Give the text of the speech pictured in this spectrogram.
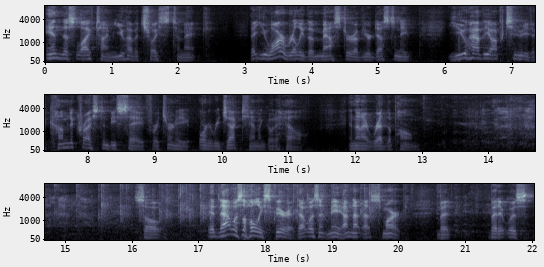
in this lifetime you have a choice to make, that you are really the master of your destiny. You have the opportunity to come to Christ and be saved for eternity or to reject him and go to hell. And then I read the poem. so and that was the Holy Spirit. That wasn't me. I'm not that smart. But but it was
